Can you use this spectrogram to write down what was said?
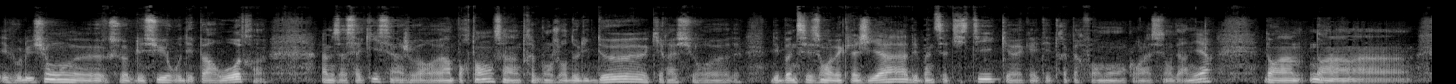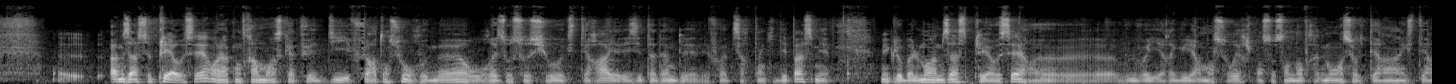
évolution, euh, que ce soit blessure ou départ ou autre. Hamza Saki, c'est un joueur important, c'est un très bon joueur de Ligue 2, qui reste sur euh, des bonnes saisons avec la GIA, des bonnes statistiques, qui a été très performant encore la saison dernière. Dans dans un Hamza se plaît à Auxerre, voilà, contrairement à ce qui a pu être dit. Il faut faire attention aux rumeurs, aux réseaux sociaux, etc. Il y a des états d'âme des, fois de certains qui dépassent, mais, mais globalement, Hamza se plaît à Auxerre. Euh, vous le voyez régulièrement sourire, je pense, au centre d'entraînement, sur le terrain, etc.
